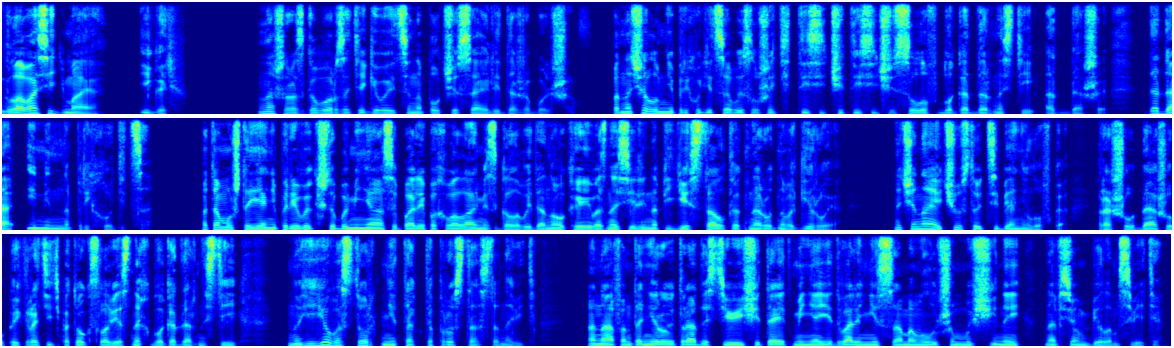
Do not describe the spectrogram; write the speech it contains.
Глава седьмая. Игорь. Наш разговор затягивается на полчаса или даже больше. Поначалу мне приходится выслушать тысячи тысяч слов благодарностей от Даши. Да-да, именно приходится. Потому что я не привык, чтобы меня осыпали похвалами с головы до ног и возносили на пьедестал как народного героя. Начинаю чувствовать себя неловко. Прошу Дашу прекратить поток словесных благодарностей, но ее восторг не так-то просто остановить. Она фонтанирует радостью и считает меня едва ли не самым лучшим мужчиной на всем белом свете.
